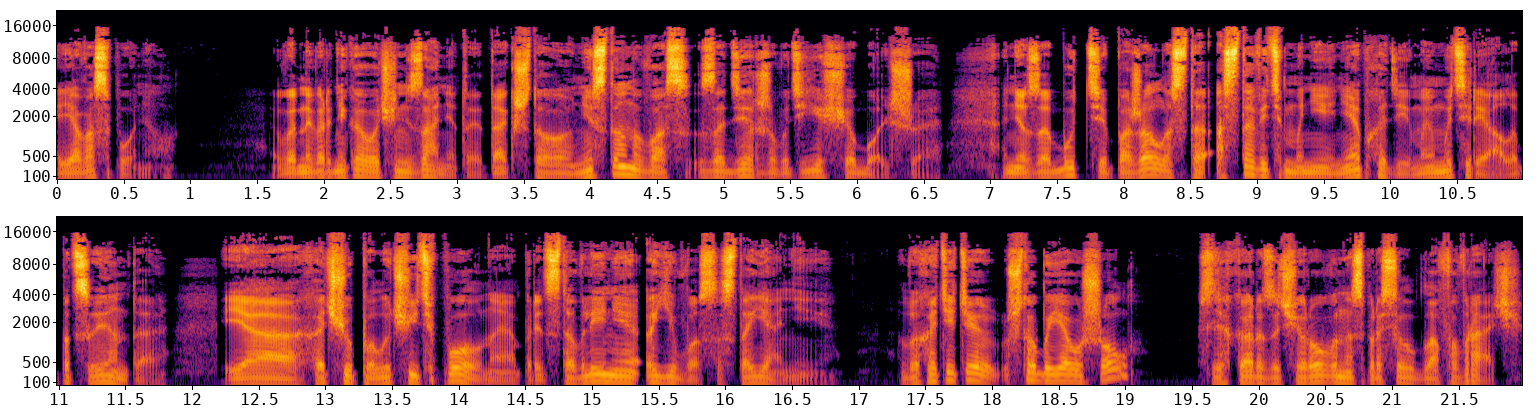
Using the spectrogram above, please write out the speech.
я вас понял. Вы наверняка очень заняты, так что не стану вас задерживать еще больше. Не забудьте, пожалуйста, оставить мне необходимые материалы пациента. Я хочу получить полное представление о его состоянии. «Вы хотите, чтобы я ушел?» — слегка разочарованно спросил главврач.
